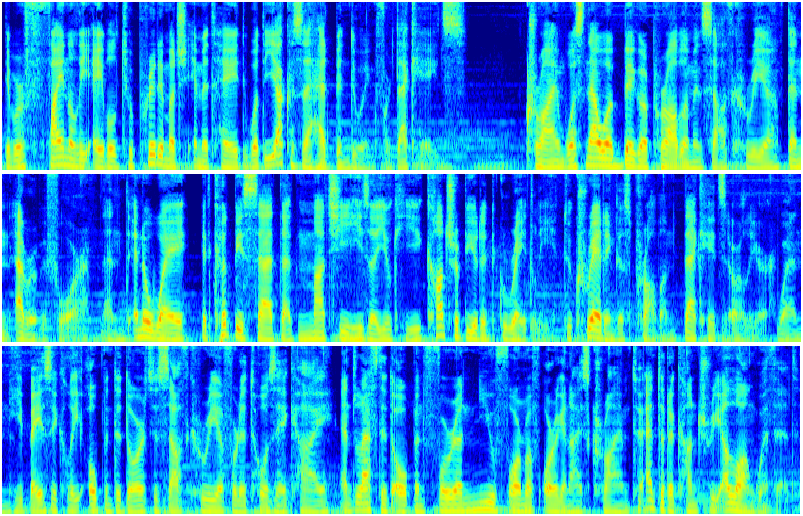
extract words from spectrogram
they were finally able to pretty much imitate what the Yakuza had been doing for decades crime was now a bigger problem in South Korea than ever before, and in a way, it could be said that Machi Hisayuki contributed greatly to creating this problem decades earlier, when he basically opened the doors to South Korea for the Toseikai and left it open for a new form of organized crime to enter the country along with it.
